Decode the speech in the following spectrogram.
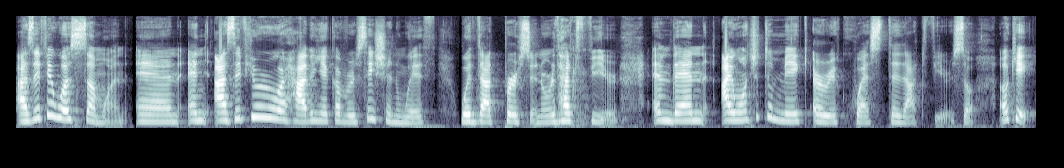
as if it was someone and and as if you were having a conversation with with that person or that fear. And then I want you to make a request to that fear. So, okay,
